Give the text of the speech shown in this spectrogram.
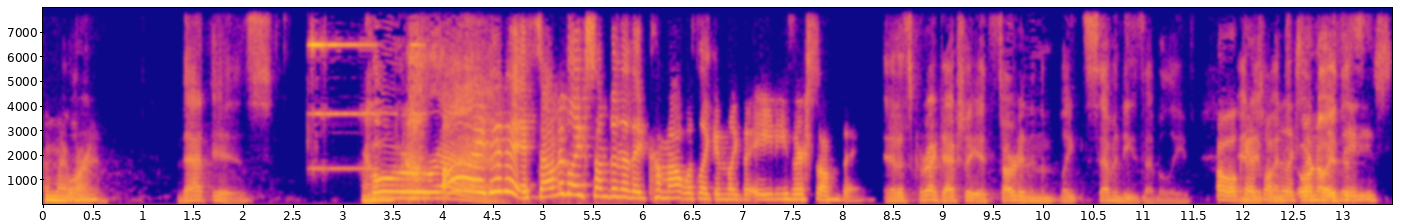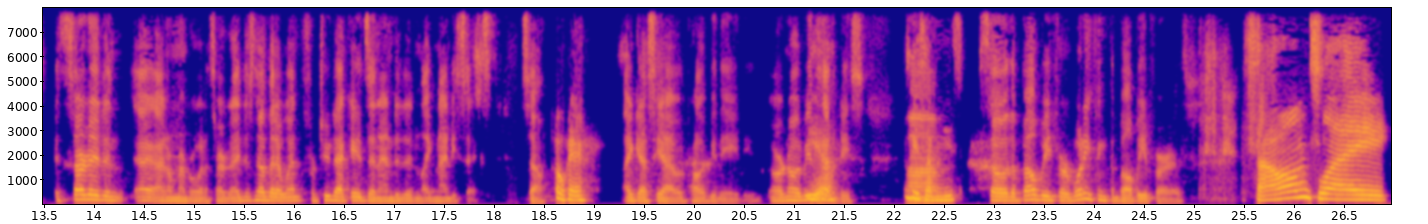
I wrong? Lauren, that is Um, correct. Oh, I did it. It sounded like something that they'd come out with like in like the 80s or something. Yeah, that's correct. Actually, it started in the late 70s, I believe. Oh, okay. And So it went- like or no, it just- 80s. It started in, I I don't remember when it started. I just know that it went for two decades and ended in like 96. So Okay. I guess, yeah, it would probably be the 80s. Or no, it'd be Yeah. the 70s. It'd Um, 70s. So the Bell Beefer, what do you think the Bell Beefer is? Sounds like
